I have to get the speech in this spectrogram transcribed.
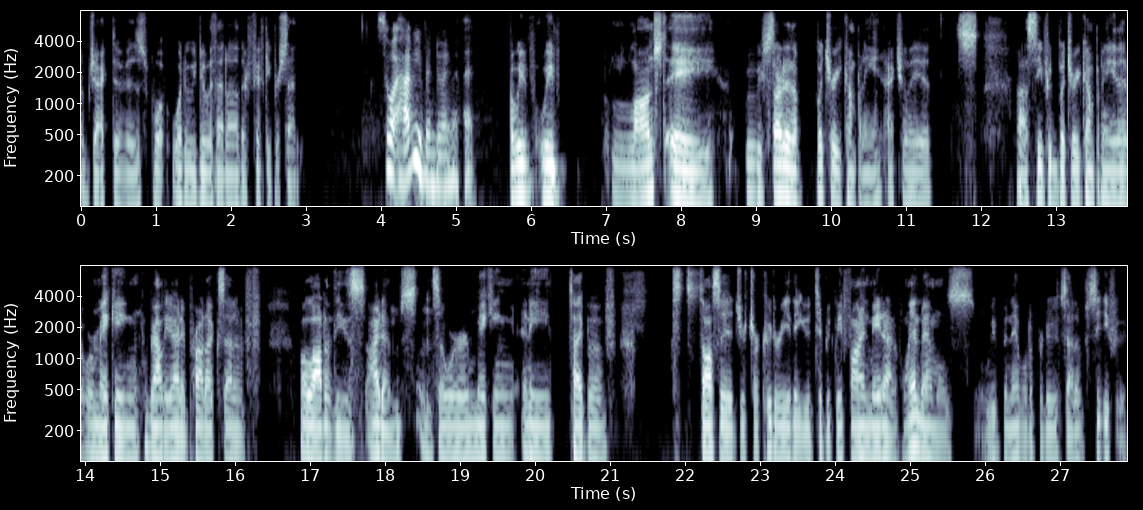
objective is what what do we do with that other 50%? So what have you been doing with it? We've we've launched a we've started a butchery company actually. It's a seafood butchery company that we're making value added products out of a lot of these items. And so we're making any type of sausage or charcuterie that you would typically find made out of land mammals, we've been able to produce out of seafood.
